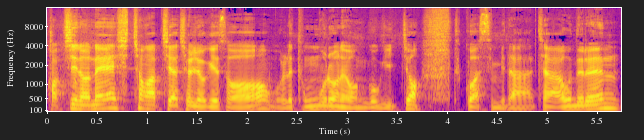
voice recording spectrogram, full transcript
곽진언의 시청 앞 지하철역에서 원래 동물원의 원곡이 있죠. 듣고 왔습니다. 자, 오늘은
